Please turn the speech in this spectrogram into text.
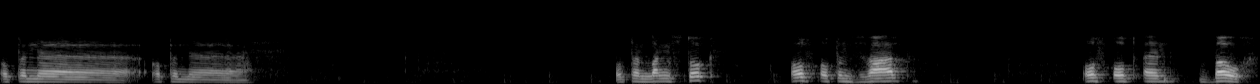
op een, uh, op een, uh, op een lange stok, of op een zwaard, of op een boog.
